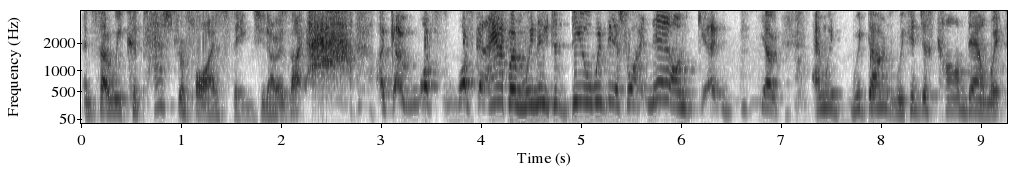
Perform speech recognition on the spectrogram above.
and so we catastrophize things. You know, it's like ah, what's what's going to happen? We need to deal with this right now, and you know, and we we don't. We can just calm down. We you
